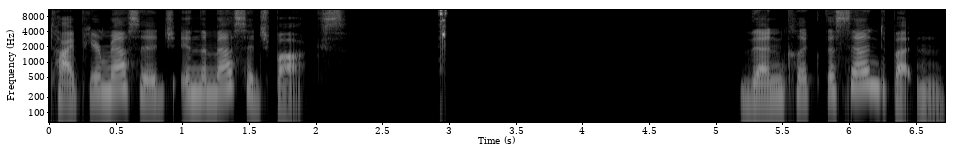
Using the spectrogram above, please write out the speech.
Type your message in the message box. Then click the Send button.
